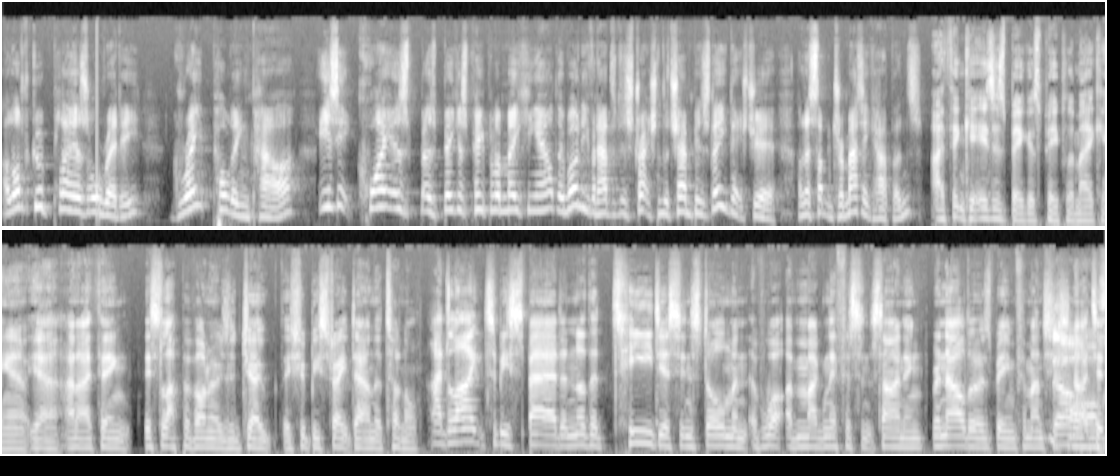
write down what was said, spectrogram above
a lot of good players already, great pulling power is it quite as, as big as people are making out? They won't even have the distraction of the Champions League next year unless something dramatic happens. I think it is as big as people are making out, yeah. And I think this lap of honour is a joke. They should be straight down the tunnel. I'd like to be spared another tedious instalment of what a magnificent signing Ronaldo has been for Manchester oh. United.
